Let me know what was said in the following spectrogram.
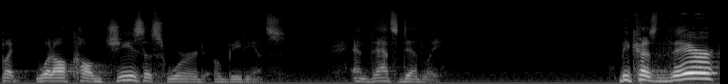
but what I'll call Jesus' word obedience. And that's deadly because they're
